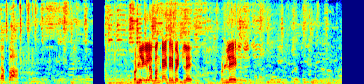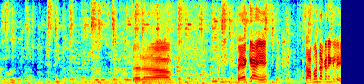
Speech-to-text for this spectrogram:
डब्बा. पुंडलिकला पण काहीतरी भेटलंय. पुंडलिक. तर भैया क्या आहे साबण टाकणे गेले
